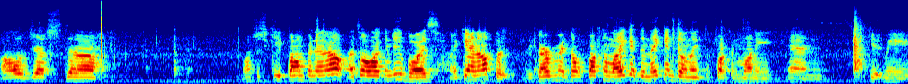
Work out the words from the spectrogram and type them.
I'll just uh, I'll just keep pumping it out. That's all I can do, boys. I can't help it. The government don't fucking like it, then they can donate the fucking money and get me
